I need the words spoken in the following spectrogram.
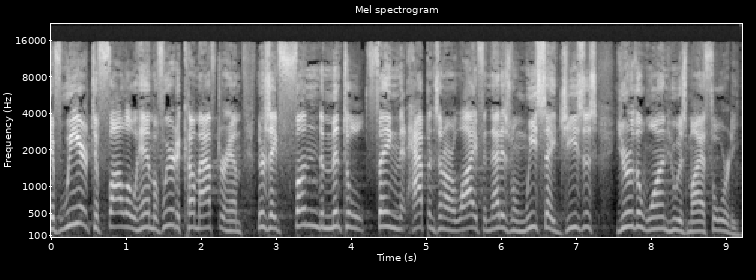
if we are to follow him, if we are to come after him, there's a fundamental thing that happens in our life, and that is when we say, Jesus, you're the one who is my authority.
